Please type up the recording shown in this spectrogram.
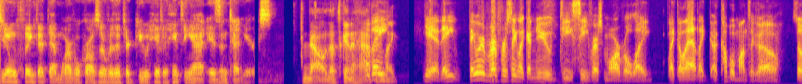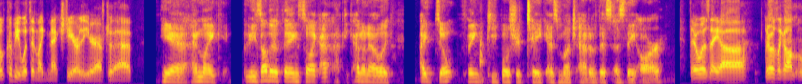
don't think that that Marvel crossover that they're hinting at is in 10 years. No, that's gonna happen. they- like Yeah, they they were referencing like a new DC versus Marvel like like a la- like a couple months ago. So it could be within like next year or the year after that. Yeah, and like these other things. So like I I, I don't know. Like I don't think people should take as much out of this as they are. There was a uh there was like a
